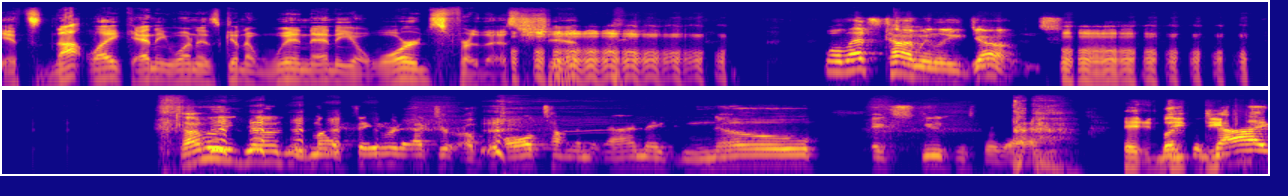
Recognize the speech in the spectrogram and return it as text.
It's not like anyone is going to win any awards for this shit. Well, that's Tommy Lee Jones. Tommy Lee Jones is my favorite actor of all time, and I make no excuses for that. Hey, But do- the do you- guy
